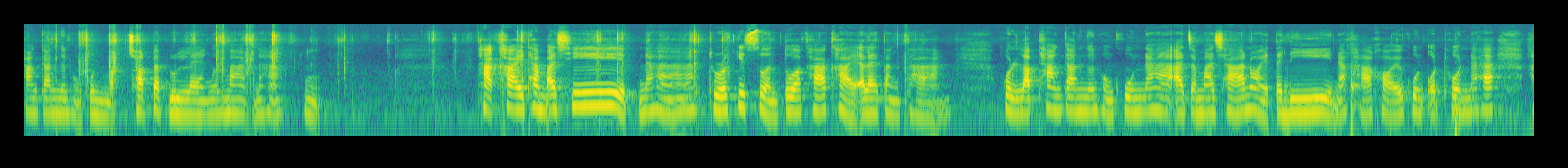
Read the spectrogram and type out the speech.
ทางการเงินของคุณแบบช็อตแบบรุนแรงมากๆนะคะหากใครทำอาชีพนะคะธุรกิจส่วนตัวค้าขายอะไรต่างๆ ผลลัพธ์ทางการเงินของคุณนะคะ อาจจะมาช้าหน่อยแต่ดีนะคะ ขอให้คุณอดทนนะคะ ข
